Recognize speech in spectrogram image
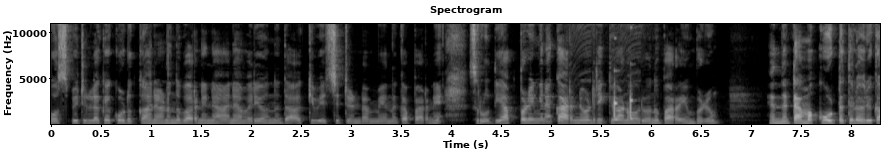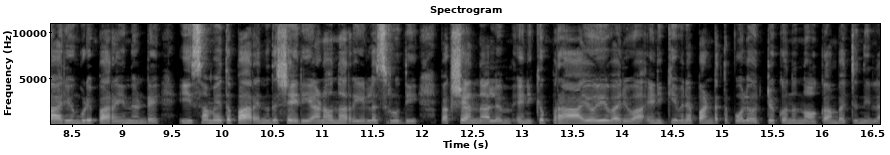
ഹോസ്പിറ്റലിലൊക്കെ കൊടുക്കാനാണെന്ന് പറഞ്ഞ് ഞാൻ അവരെ ഒന്ന് ഇതാക്കി വെച്ചിട്ടുണ്ട് അമ്മയെന്നൊക്കെ പറഞ്ഞ് ശ്രുതി അപ്പോഴിങ്ങനെ കരഞ്ഞുകൊണ്ടിരിക്കുകയാണ് ഓരോന്ന് പറയുമ്പോഴും. എന്നിട്ട് അമ്മ കൂട്ടത്തിൽ ഒരു കാര്യം കൂടി പറയുന്നുണ്ട്. ഈ സമയത്ത് പറയുന്നത് ശരിയാണോ എന്നറിയില്ല ശ്രുതി. പക്ഷെ എന്നാലും എനിക്ക് പ്രായമായി വരുക എനിക്ക് ഇവനെ പണ്ടത്തെ പോലെ ഒറ്റക്കൊന്നും നോക്കാൻ പറ്റുന്നില്ല.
